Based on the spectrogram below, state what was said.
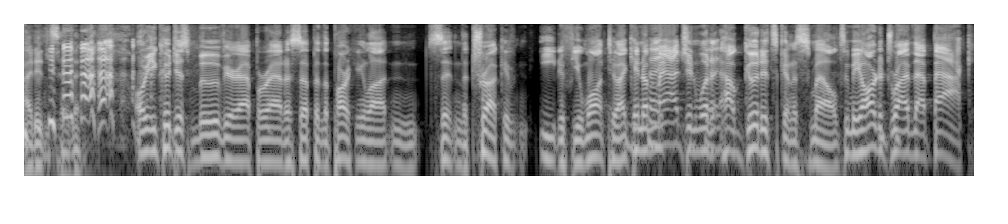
I didn't say that. or you could just move your apparatus up in the parking lot and sit in the truck and eat if you want to. I can could, imagine what how good it's going to smell. It's going to be hard to drive that back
